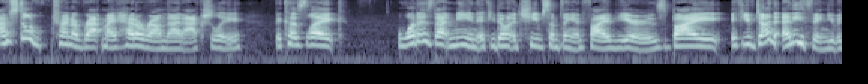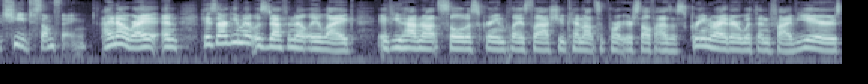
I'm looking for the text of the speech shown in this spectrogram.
I'm still trying to wrap my head around that actually because like what does that mean if you don't achieve something in 5 years? By if you've done anything, you've achieved something. I know, right? And his argument was definitely like, if you have not sold a screenplay slash you cannot support yourself as a screenwriter within five years,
